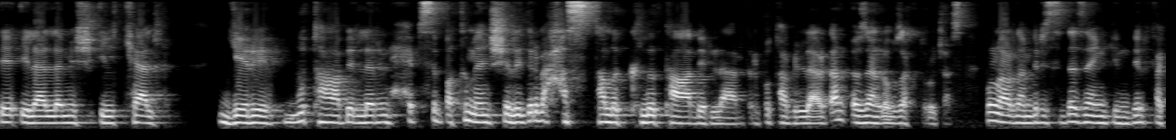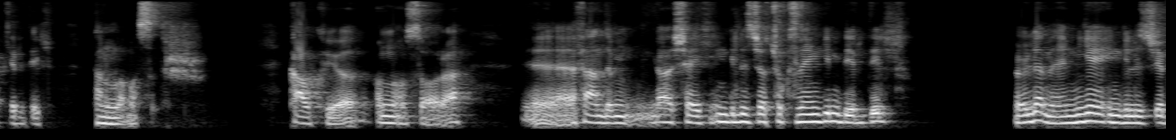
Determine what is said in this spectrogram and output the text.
ilerlemiş ilkel geri bu tabirlerin hepsi batı menşelidir ve hastalıklı tabirlerdir. Bu tabirlerden özenle uzak duracağız. Bunlardan birisi de zengin dil, fakir dil tanımlamasıdır. Kalkıyor ondan sonra e, efendim ya şey İngilizce çok zengin bir dil. Öyle mi? Niye İngilizce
